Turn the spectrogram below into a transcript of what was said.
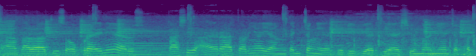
Nah kalau habis oprek ini harus kasih aeratornya yang kenceng ya. Jadi biar dia siumannya cepet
